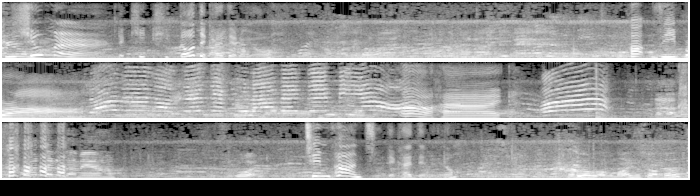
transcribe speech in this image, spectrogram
ヒューマン。でき人って書いてるよあゼブラあ、誰の手で比べてみよう。あはい。あなあ触ったらダメよ。すごい。チンパンジーって書いてるよ。これは毎年新しい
